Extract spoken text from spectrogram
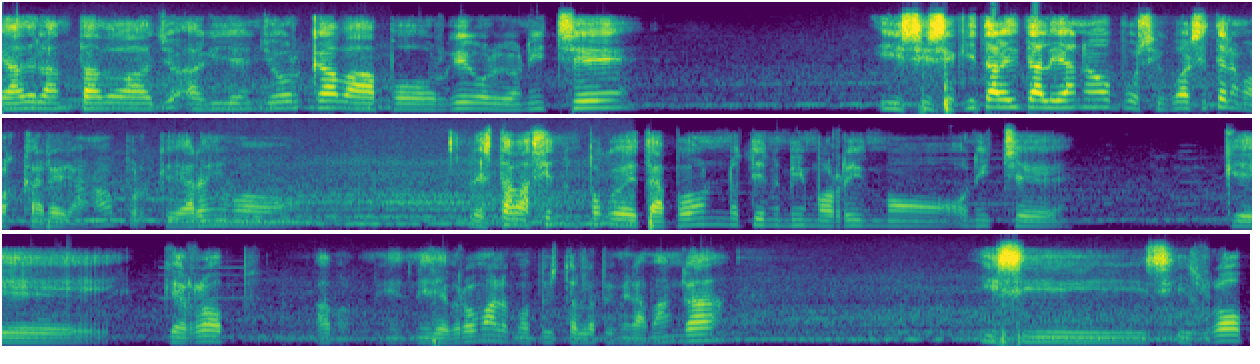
ha adelantado a, a Guillem Yorca, va por Gregorio Nietzsche y si se quita el italiano, pues igual sí tenemos carrera, ¿no? Porque ahora mismo le estaba haciendo un poco de tapón, no tiene el mismo ritmo Oniche que, que Rob, vamos, ni, de broma, lo hemos visto en la primera manga. Y si, si Rob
